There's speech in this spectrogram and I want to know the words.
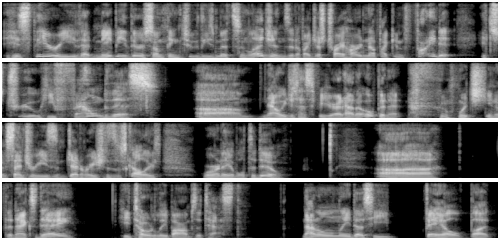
his theory that maybe there's something to these myths and legends, and if I just try hard enough, I can find it. It's true. He found this. Um, now he just has to figure out how to open it, which you know centuries and generations of scholars weren't able to do. Uh, the next day, he totally bombs the test. Not only does he fail, but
